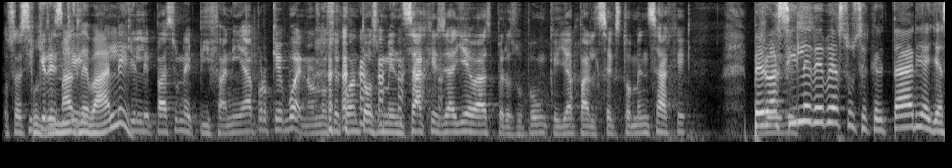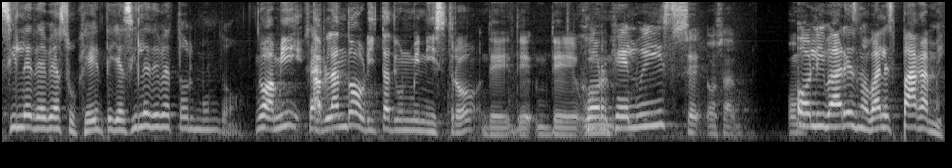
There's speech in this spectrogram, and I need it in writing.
O sea, si Pues crees más que, le vale. que le pase una epifanía, porque bueno, no sé cuántos mensajes ya llevas, pero supongo que ya para el sexto mensaje. Pero así le debe a su secretaria, y así le debe a su gente, y así le debe a todo el mundo. No, a mí, O sea- hablando ahorita de un ministro, de, de, de un- Jorge Luis se- o sea, un- Olivares Novales, págame.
